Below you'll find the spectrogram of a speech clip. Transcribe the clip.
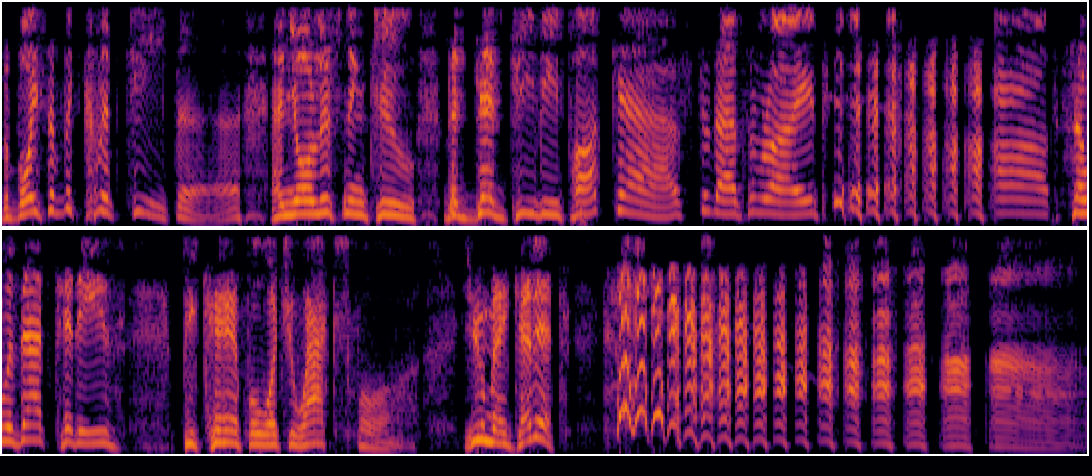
the voice of the Crypt Keeper. And you're listening to the Dead TV Podcast. That's right. so with that, kiddies, be careful what you ask for. You may get it.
